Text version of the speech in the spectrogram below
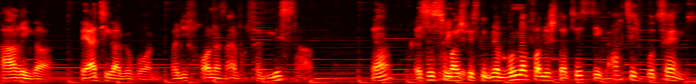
haariger, bärtiger geworden? Weil die Frauen das einfach vermisst haben. Ja, es ist zum Beispiel, es gibt eine wundervolle Statistik, 80 Prozent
